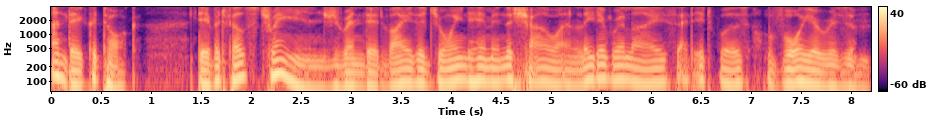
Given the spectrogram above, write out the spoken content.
And they could talk. David felt strange when the advisor joined him in the shower and later realized that it was voyeurism.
